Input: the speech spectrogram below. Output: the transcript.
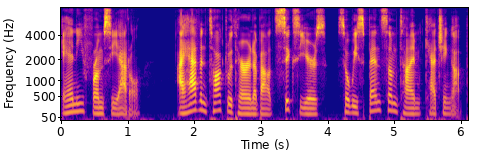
Annie from Seattle. I haven't talked with her in about six years, so we spent some time catching up.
